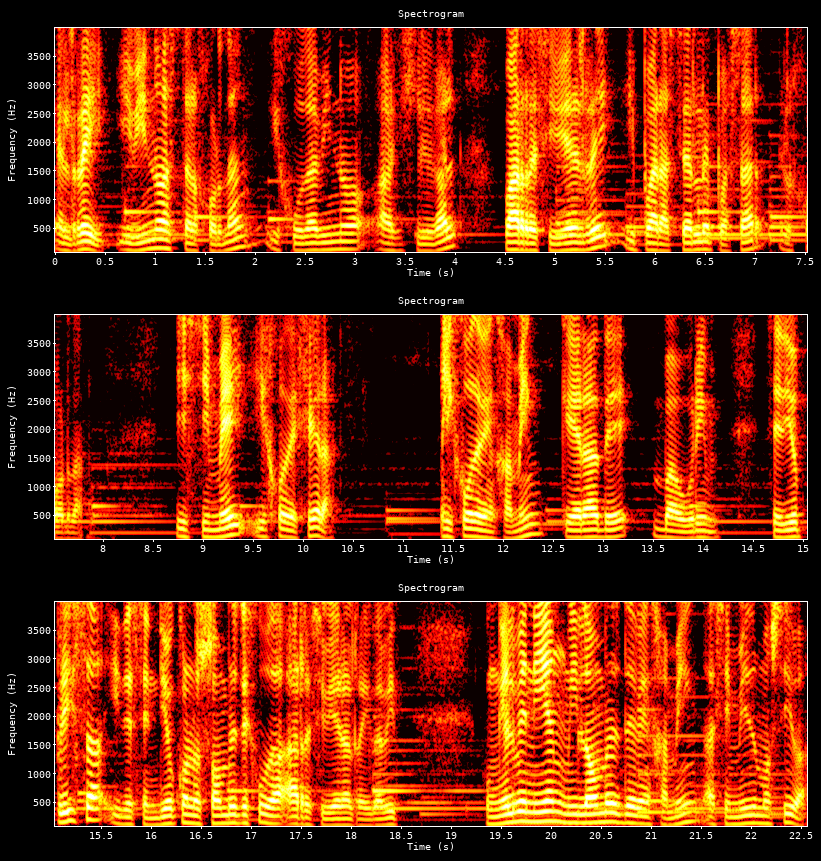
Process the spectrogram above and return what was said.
el rey y vino hasta el Jordán, y Judá vino a Gilgal para recibir el rey y para hacerle pasar el Jordán y Simei, hijo de Gera, hijo de Benjamín, que era de Baurim. Se dio prisa y descendió con los hombres de Judá a recibir al rey David. Con él venían mil hombres de Benjamín, asimismo Siba,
